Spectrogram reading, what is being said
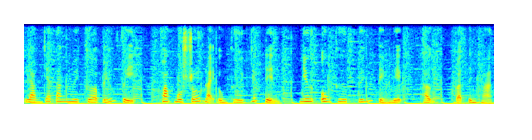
làm gia tăng nguy cơ béo phì hoặc một số loại ung thư nhất định như ung thư tuyến tiền liệt, thận và tinh hoàn.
